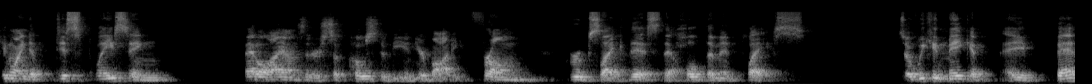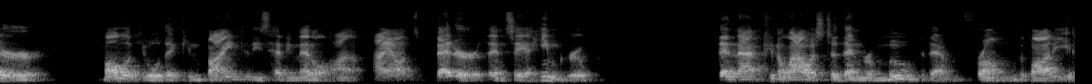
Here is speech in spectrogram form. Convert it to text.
can wind up displacing metal ions that are supposed to be in your body from groups like this that hold them in place. So we can make a, a better molecule that can bind to these heavy metal ions better than say a heme group, then that can allow us to then remove them from the body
